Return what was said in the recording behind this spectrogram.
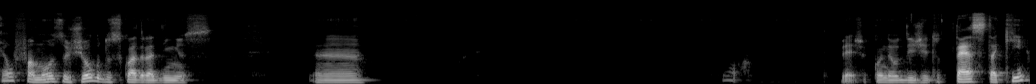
É o famoso jogo dos quadradinhos. Veja, quando eu digito test aqui,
